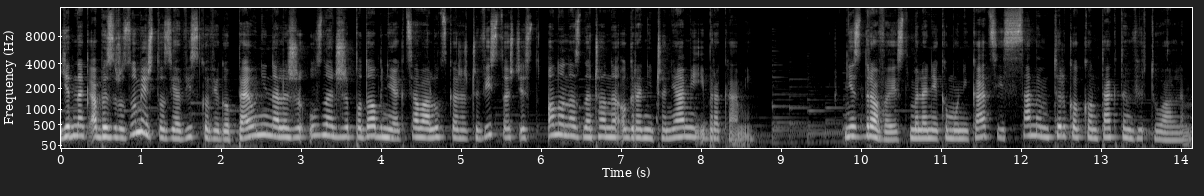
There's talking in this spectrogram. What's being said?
Jednak, aby zrozumieć to zjawisko w jego pełni, należy uznać, że podobnie jak cała ludzka rzeczywistość, jest ono naznaczone ograniczeniami i brakami. Niezdrowe jest mylenie komunikacji z samym tylko kontaktem wirtualnym.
